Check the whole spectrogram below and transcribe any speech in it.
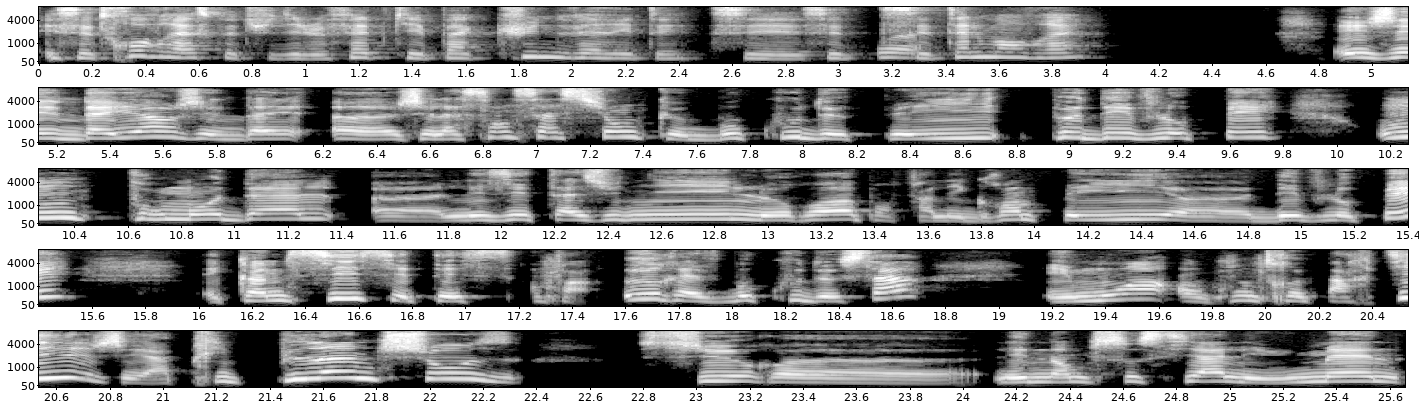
Et c'est trop vrai ce que tu dis, le fait qu'il n'y ait pas qu'une vérité. C'est tellement vrai. Et j'ai d'ailleurs j'ai euh, la sensation que beaucoup de pays peu développés ont pour modèle euh, les États-Unis, l'Europe, enfin les grands pays euh, développés, et comme si c'était, enfin eux rêvent beaucoup de ça. Et moi, en contrepartie, j'ai appris plein de choses sur euh, les normes sociales et humaines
